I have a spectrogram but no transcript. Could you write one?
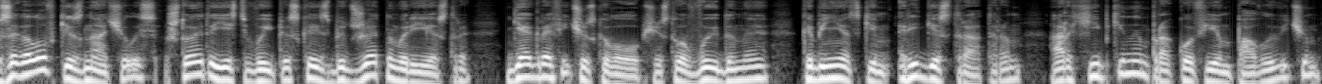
В заголовке значилось, что это есть выписка из бюджетного реестра географического общества, выданная кабинетским регистратором Архипкиным Прокофием Павловичем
